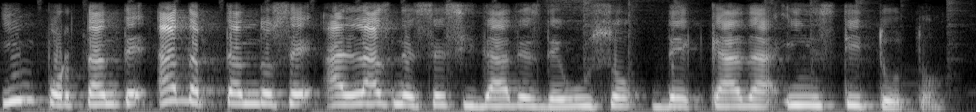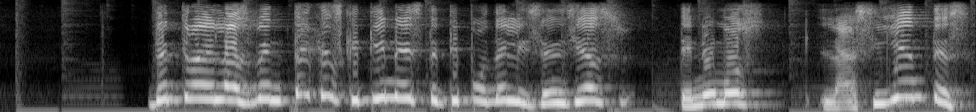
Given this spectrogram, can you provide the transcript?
importante, adaptándose a las necesidades de uso de cada instituto. Dentro de las ventajas que tiene este tipo de licencias tenemos las siguientes.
